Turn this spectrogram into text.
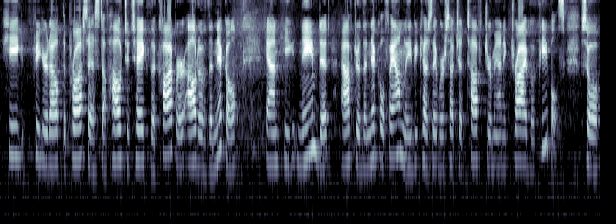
he figured out the process of how to take the copper out of the nickel and he named it after the Nickel family because they were such a tough Germanic tribe of peoples. So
